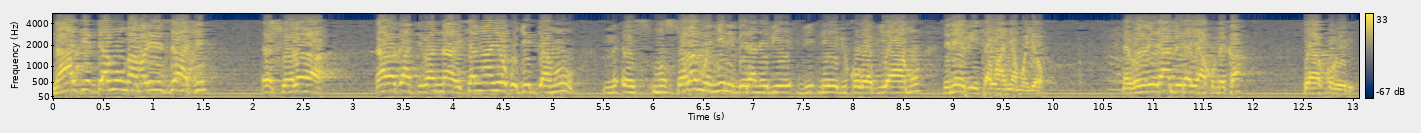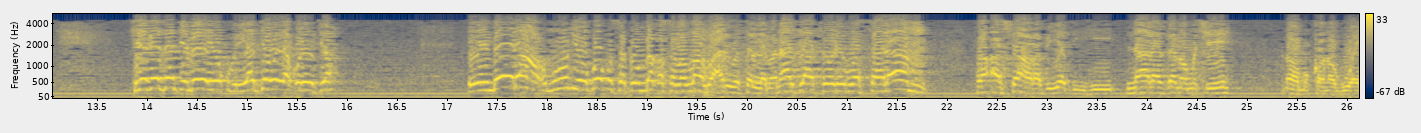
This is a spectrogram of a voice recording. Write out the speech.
n'agiddamu ng'amaliriza ki eswala. N'abaga nti bannaaye kyaŋŋanya okugiddamu? Mu swala mwennyini mbeera n'ebikolwa byamu nina ebiyitawanyamuyo nebwebeera mbeera yakumeka yakubiri kitegeeza nti embeera eyokubiri yajjawo yakola etya? Embeera omulundi ogwokusatu omubaka sal llahu alihi wasallama najatoolebwa salaamu fa ashaara biyadihi n'alaza n'omuki n'omukono gwe.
